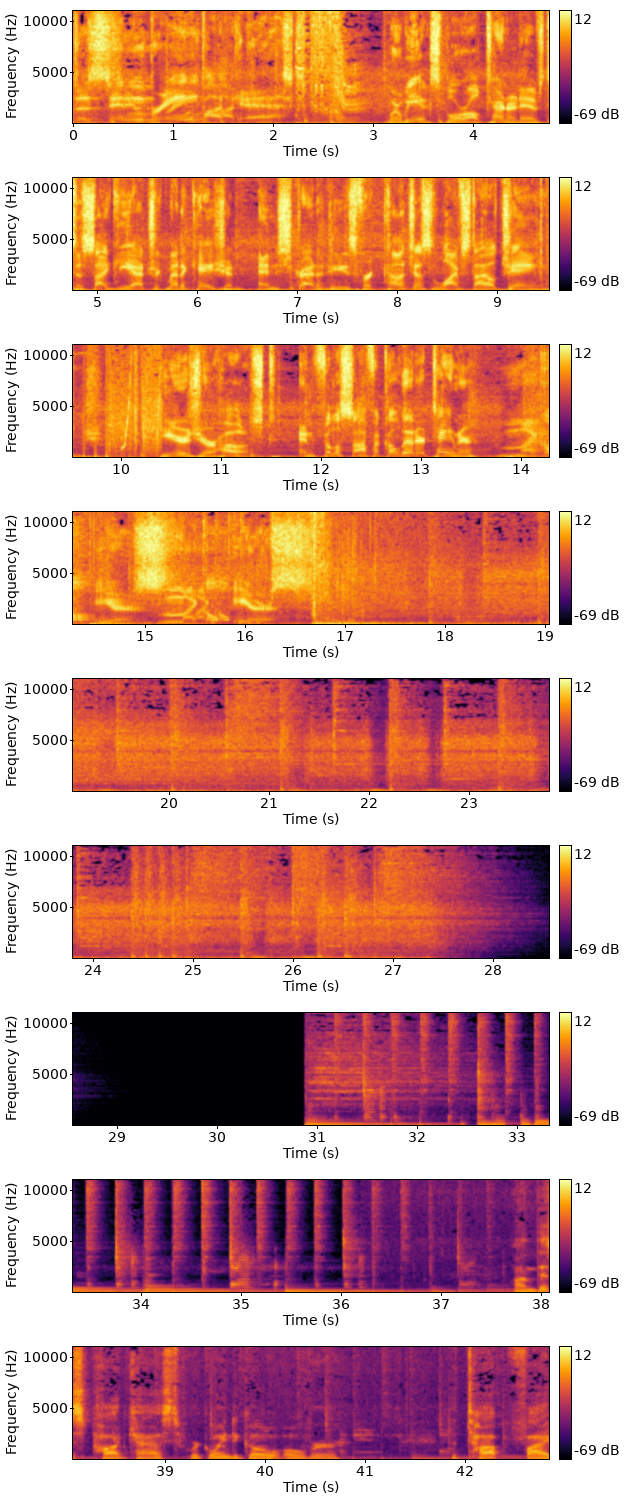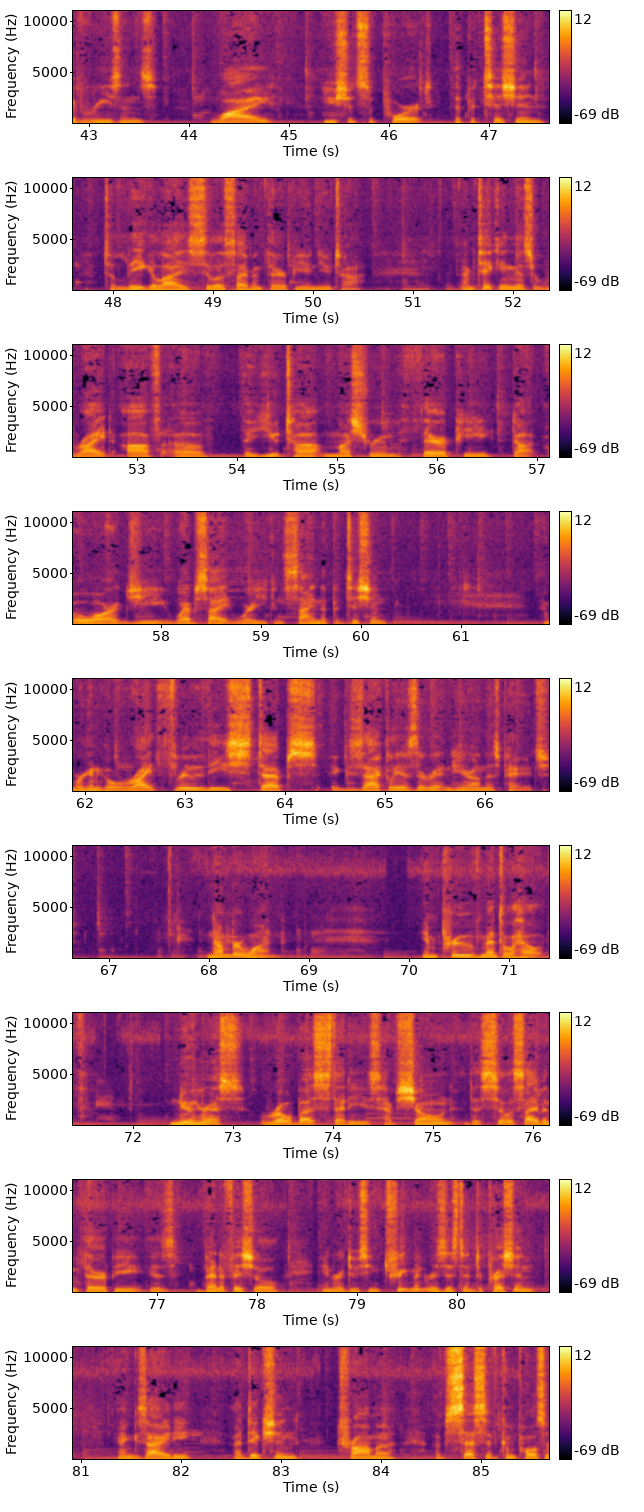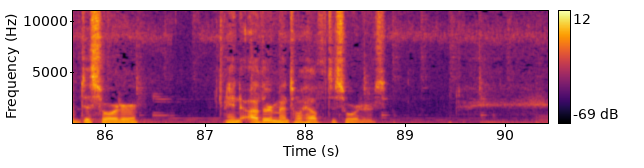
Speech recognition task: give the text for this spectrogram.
to the Zen Brain Podcast, where we explore alternatives to psychiatric medication and strategies for conscious lifestyle change. Here's your host and philosophical entertainer, Michael Pierce. Michael Pierce. On this podcast, we're going to go over the top five reasons why you should support the petition to legalize psilocybin therapy in Utah. I'm taking this right off of the Utah Mushroom Therapy.org website where you can sign the petition. And we're going to go right through these steps exactly as they're written here on this page. Number one, improve mental health. Numerous robust studies have shown that psilocybin therapy is beneficial in reducing treatment resistant depression, anxiety, addiction, trauma, obsessive compulsive disorder, and other mental health disorders.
